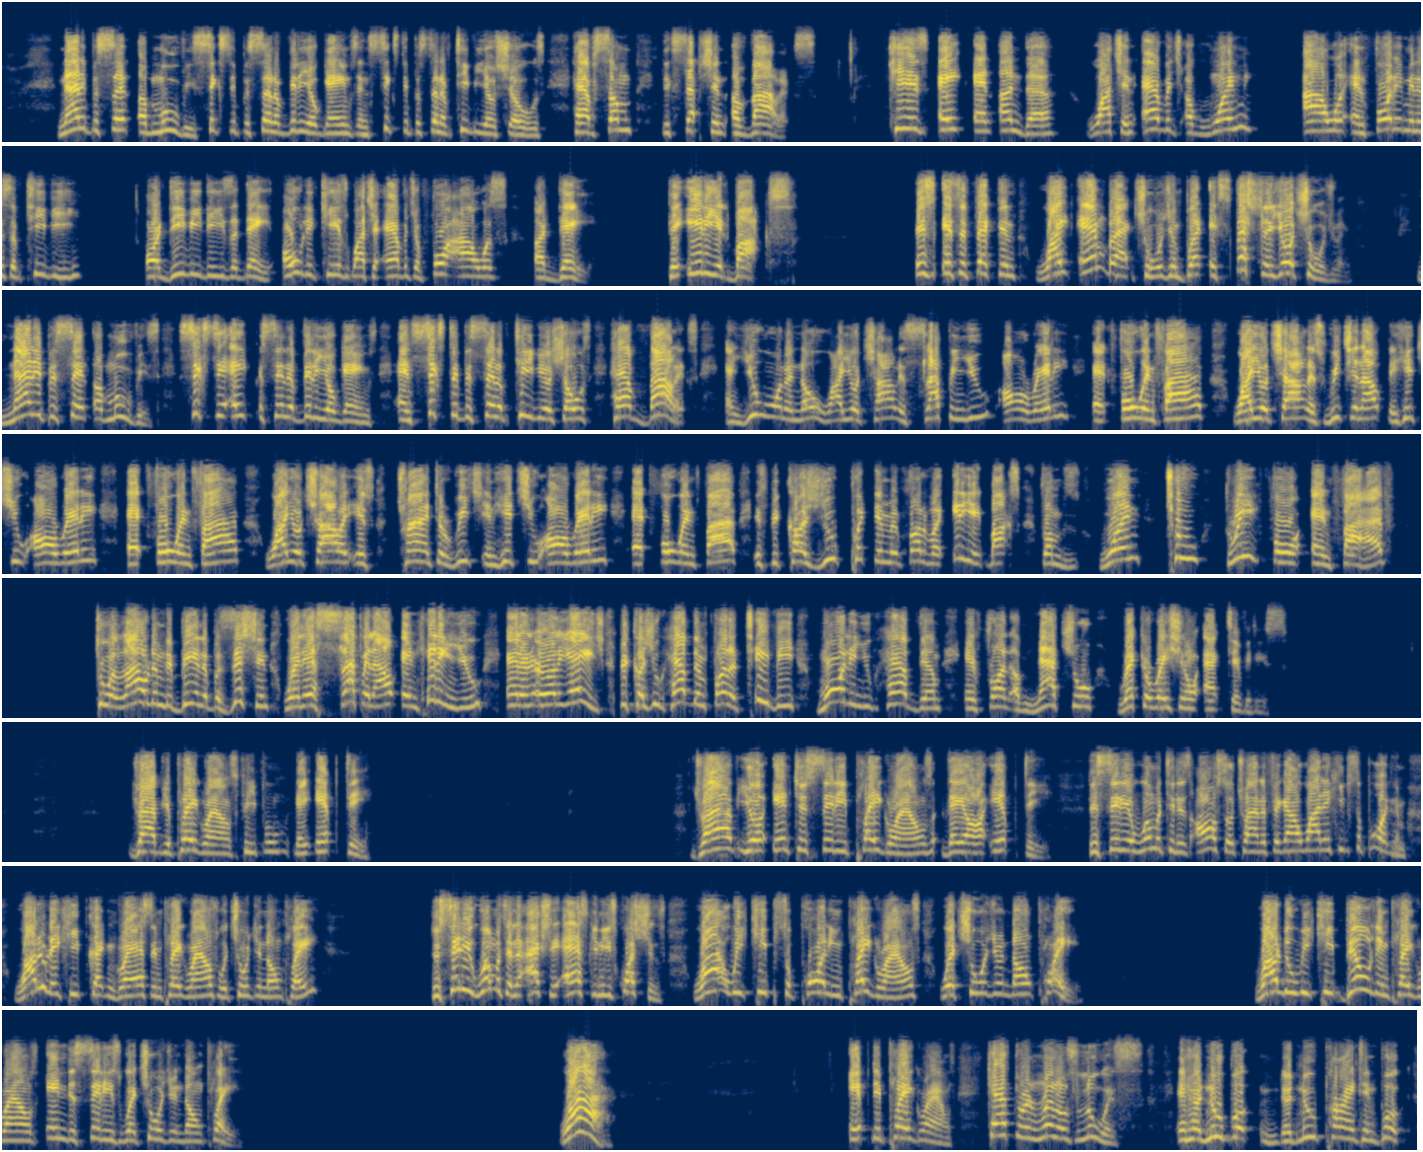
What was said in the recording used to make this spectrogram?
90% of movies, 60% of video games, and 60% of TV shows have some deception of violence. Kids eight and under watch an average of one hour and 40 minutes of TV or DVDs a day. Older kids watch an average of four hours a day. The idiot box. It's, it's affecting white and black children, but especially your children. 90% of movies, 68% of video games, and 60% of TV shows have violence. And you want to know why your child is slapping you already at four and five? Why your child is reaching out to hit you already at four and five? Why your child is trying to reach and hit you already at four and five? It's because you put them in front of an idiot box from one, two, three, four, and five to allow them to be in a position where they're slapping out and hitting you at an early age because you have them in front of TV more than you have them in front of natural recreational activities. Drive your playgrounds, people, they empty. Drive your intercity playgrounds, they are empty. The city of Wilmington is also trying to figure out why they keep supporting them. Why do they keep cutting grass in playgrounds where children don't play? The city of Wilmington are actually asking these questions. Why we keep supporting playgrounds where children don't play? Why do we keep building playgrounds in the cities where children don't play? Why? Empty playgrounds. Katherine Reynolds Lewis, in her new book, the new parenting book,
